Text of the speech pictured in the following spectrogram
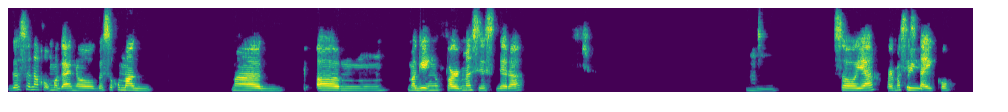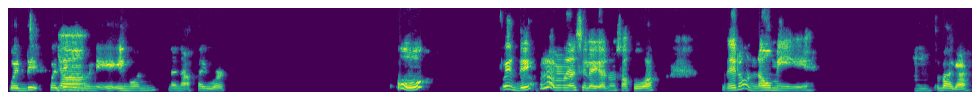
gusto na ko mag ano, gusto ko mag mag um maging pharmacist dira. Mm. So yeah, pharmacist Uy, ko. pwede pwede Yeah. ni iingon na naa kay work? Oo. Pwede. Wala man lang sila ano sa kuha. They don't know me. Hmm, sabagay.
